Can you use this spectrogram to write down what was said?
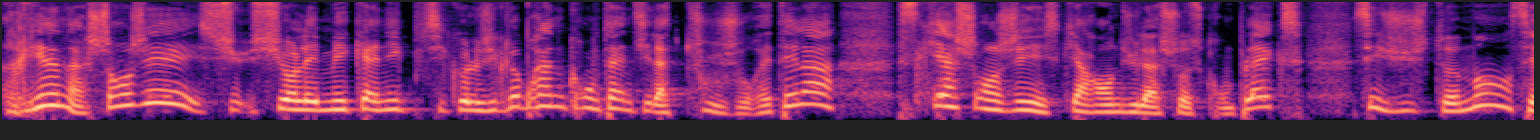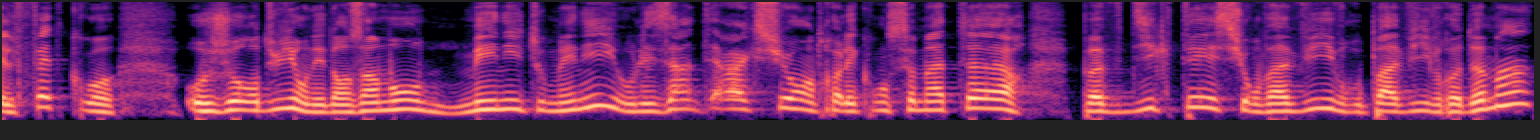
rien n'a changé sur, les mécaniques psychologiques. Le brand content, il a toujours été là. Ce qui a changé, ce qui a rendu la chose complexe, c'est justement, c'est le fait qu'aujourd'hui, on est dans un monde many to many où les interactions entre les consommateurs peuvent dicter si on va vivre ou pas vivre demain.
